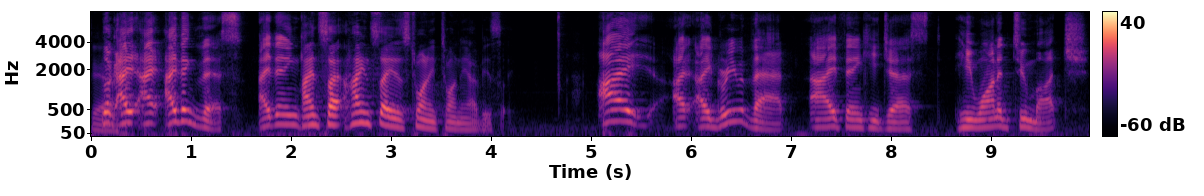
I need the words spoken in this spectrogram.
Yeah. look, I, I, I think this. I think Hindsight hindsight is twenty twenty, obviously. I, I I agree with that. I think he just he wanted too much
